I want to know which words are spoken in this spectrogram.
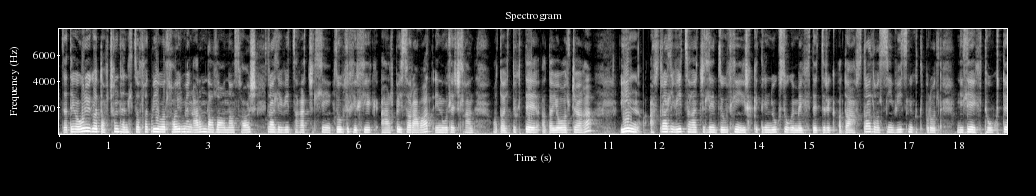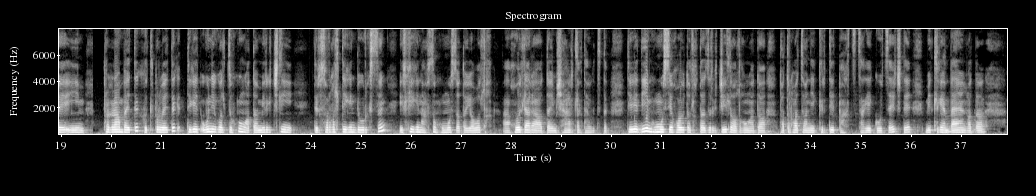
За тэгээ өөрийгөө довчхон танилцуулахад би бол 2017 оноос хойш Австралийн виз цагаачлалын зөвлөх эрхийг албан ёсоор аваад энэ үйл ажиллагаанд одоо идэвхтэй одоо явуулж байгаа. Энэ Австралийн виз цагаачлалын зөвлөхийн эрх гэдэг нь юу гэсэн үг юм бэ гэхдээ зэрэг одоо Австрали улсын визний хөтөлбөр бол нэлээд их төвөгтэй ийм програм байдаг, хөтөлбөр байдаг. Тэгээд үүнийг бол зөвхөн одоо мэрэгжлийн тэр сургалтыг нь дүүргэсэн, эрхийг нь авсан хүмүүс одоо явуулах хуулаараа одоо ийм шаардлага тавигддаг. Тэгээд ийм хүмүүсийн хувьд болохдоо зэрэг жил болгон одоо тодорхой цааны кредит багц цагийг гүйцээж тэ мэдлэгээ байнга одоо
